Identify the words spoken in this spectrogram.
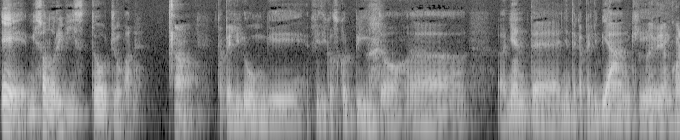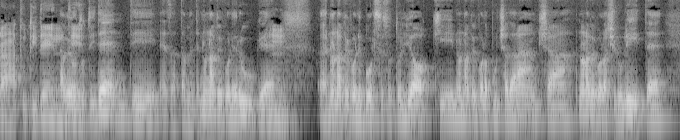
E mi sono rivisto giovane. Ah, Capelli lunghi, fisico scolpito, eh, eh, niente, niente capelli bianchi. avevi ancora tutti i denti. Avevo tutti i denti, esattamente, non avevo le rughe, Mm. eh, non avevo le borse sotto gli occhi, non avevo la buccia d'arancia, non avevo la cellulite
